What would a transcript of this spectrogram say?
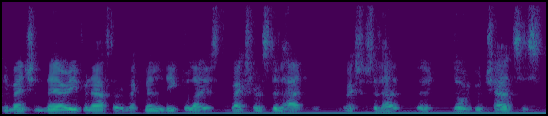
You mentioned there, even after Macmillan equalised, Wexford still had Wexford still had a load of good chances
